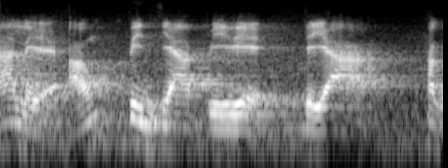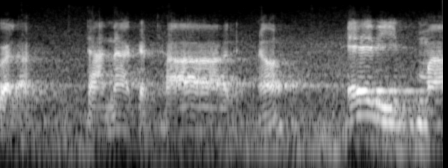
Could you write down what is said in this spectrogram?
ားလည်အောင် သင်ကြားပေးတဲ့တရားဟုတ်ကဲ့လားဒါနကထာတဲ့နော်အဲ့ဒီမှာ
